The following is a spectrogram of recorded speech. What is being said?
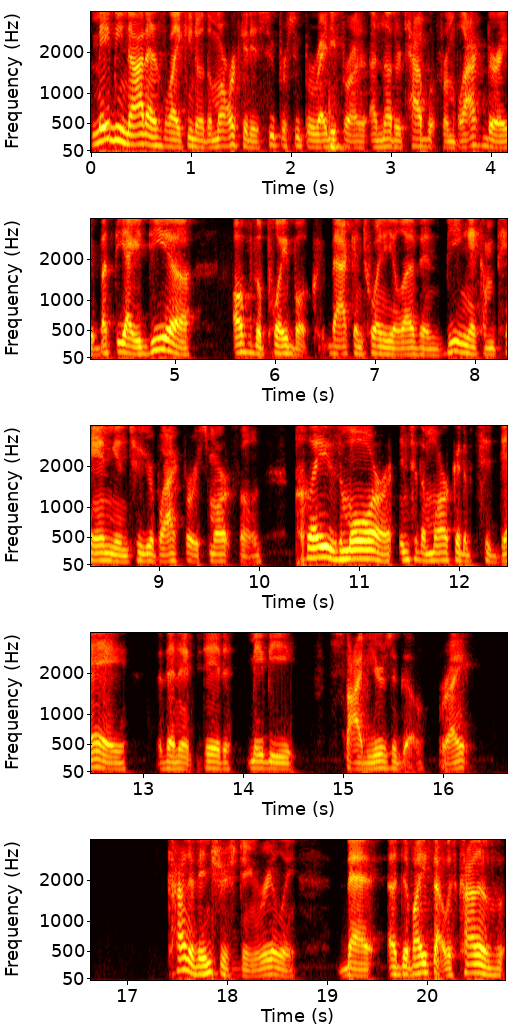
maybe not as like you know the market is super super ready for a, another tablet from blackberry but the idea of the playbook back in 2011 being a companion to your blackberry smartphone plays more into the market of today than it did maybe five years ago right kind of interesting really that a device that was kind of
